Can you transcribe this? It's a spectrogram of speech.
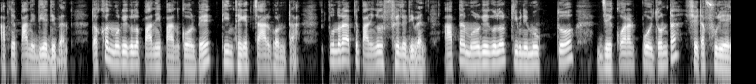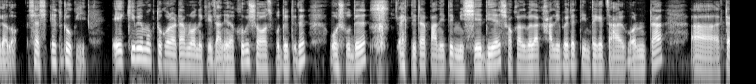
আপনি পানি দিয়ে দিবেন। তখন মুরগিগুলো পানি পান করবে তিন থেকে চার ঘণ্টা। পুনরায় আপনি পানিগুলো ফেলে দিবেন। আপনার মুরগিগুলোর কৃমি মুক্ত যে করার প্রয়োজনটা সেটা ফুরিয়ে গেল। শেষ, এতটুকুই। এই কৃমি মুক্ত করাটা আমরা অনেকেই জানি না। খুবই সহজ পদ্ধতিতে ওষুধে এক লিটার পানিতে মিশিয়ে দিয়ে সকালবেলা খালি পেটে তিন থেকে চার ঘণ্টা একটা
